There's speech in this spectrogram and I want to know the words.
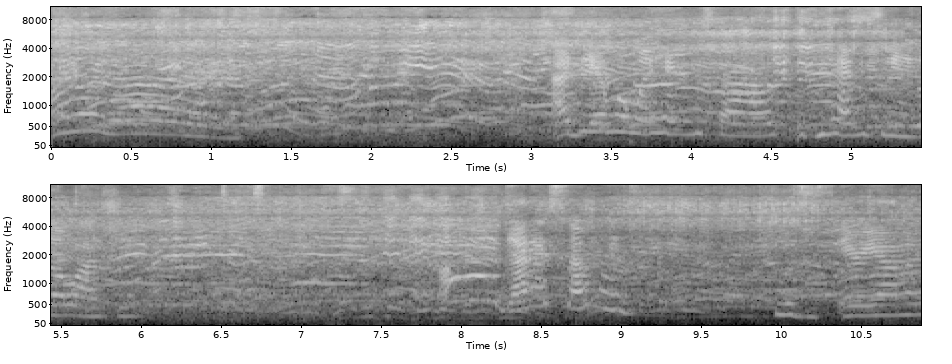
Oh my God. I did one with Harry Styles. If you haven't seen it, go watch it. Oh my God, that's so nice. Who is Ariana?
